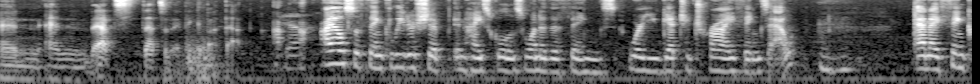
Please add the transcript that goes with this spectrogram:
And and that's that's what I think about that. I also think leadership in high school is one of the things where you get to try things out. Mm-hmm. And I think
